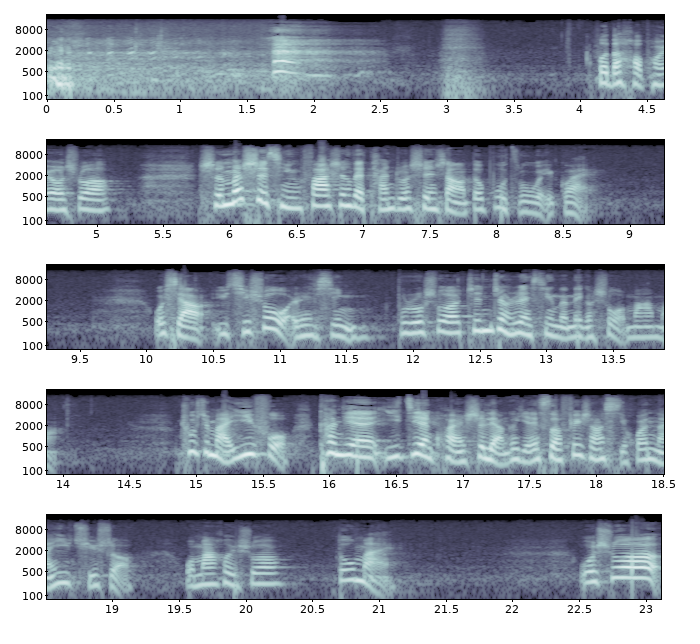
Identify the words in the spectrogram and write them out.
我的好朋友说：“什么事情发生在谭卓身上都不足为怪。”我想，与其说我任性，不如说真正任性的那个是我妈妈。出去买衣服，看见一件款式、两个颜色非常喜欢，难以取舍，我妈会说：“都买。”我说：“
